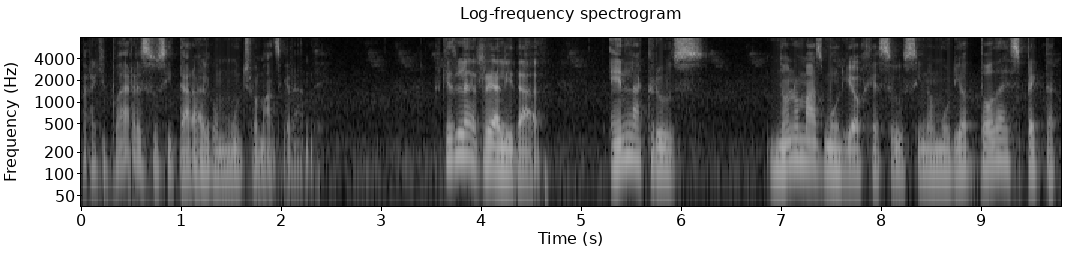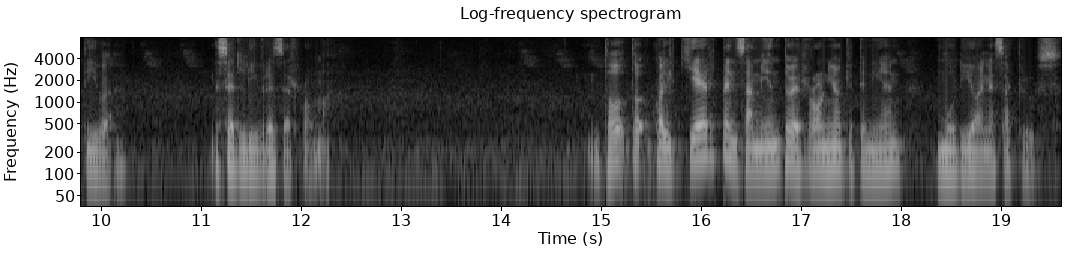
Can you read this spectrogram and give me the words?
para que pueda resucitar algo mucho más grande. Porque es la realidad. En la cruz no nomás murió Jesús, sino murió toda expectativa de ser libres de Roma. cualquier pensamiento erróneo que tenían murió en esa cruz.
